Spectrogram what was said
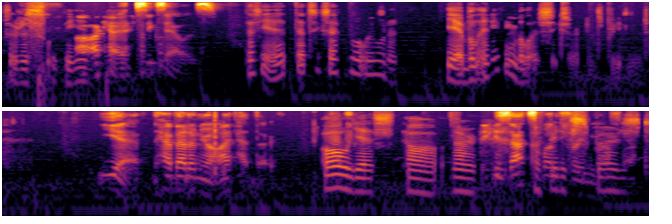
so just sleeping in. oh, okay, six hours. That's yeah, that's exactly what we wanted. Yeah, but anything below six, I reckon, is pretty good. Yeah. How about on your iPad though? Oh yes. Oh no, Because that's I've what been threw me off. exposed.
